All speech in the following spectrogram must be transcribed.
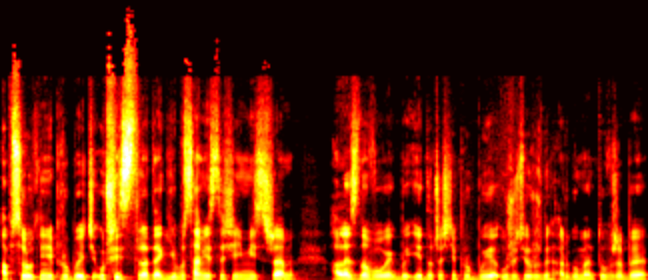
absolutnie nie próbuję Cię uczyć strategii, bo sam jesteś jej mistrzem, ale znowu jakby jednocześnie próbuję użyć różnych argumentów, żeby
